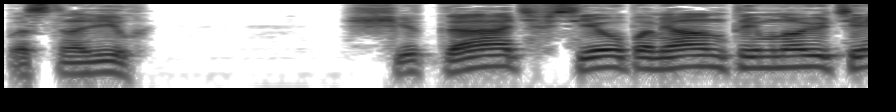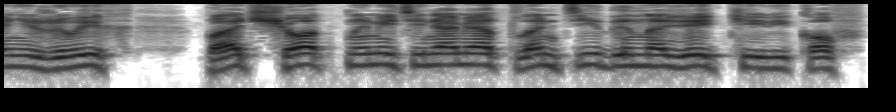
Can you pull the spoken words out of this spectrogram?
постановил считать все упомянутые мною тени живых почетными тенями Атлантиды на веки веков.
